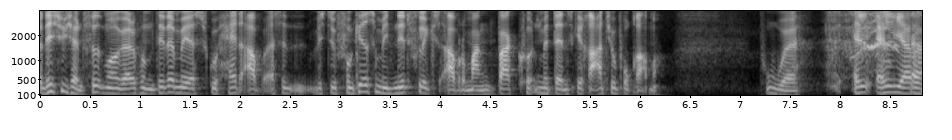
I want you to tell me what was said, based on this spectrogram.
og det synes jeg er en fed måde at gøre det på, men det der med at skulle have et ab- altså, hvis det fungerede som et Netflix-abonnement, bare kun med danske radioprogrammer, puha. Alle, alle, jer, der, Ja.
